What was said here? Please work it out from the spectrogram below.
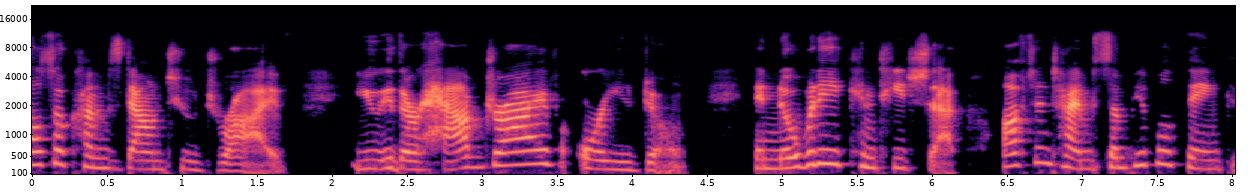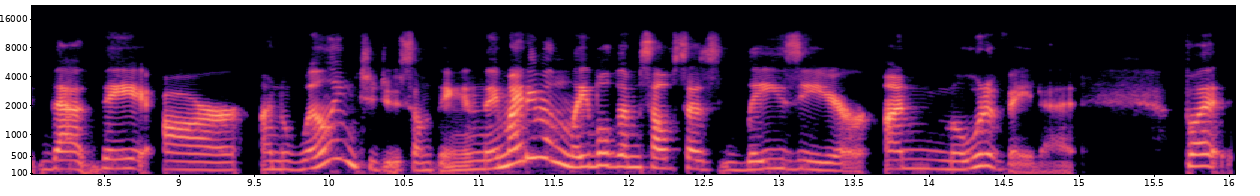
also comes down to drive. You either have drive or you don't, and nobody can teach that. Oftentimes, some people think that they are unwilling to do something, and they might even label themselves as lazy or unmotivated but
